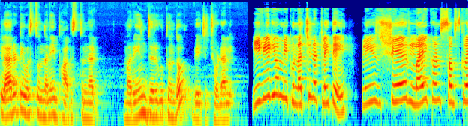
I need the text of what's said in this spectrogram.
క్లారిటీ వస్తుందని భావిస్తున్నారు. మరేం జరుగుతుందో వేచి చూడాలి. ఈ వీడియో మీకు నచ్చినట్లయితే please share like and subscribe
